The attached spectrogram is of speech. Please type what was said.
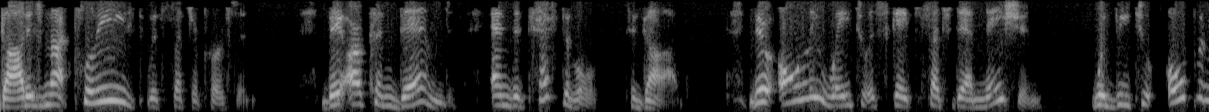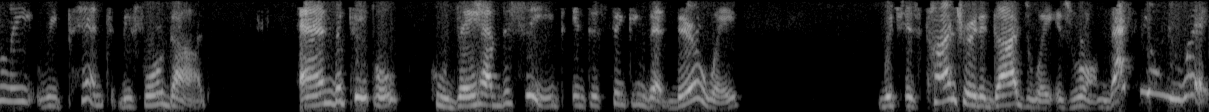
God is not pleased with such a person. They are condemned and detestable to God. Their only way to escape such damnation would be to openly repent before God and the people who they have deceived into thinking that their way, which is contrary to God's way, is wrong. That's the only way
